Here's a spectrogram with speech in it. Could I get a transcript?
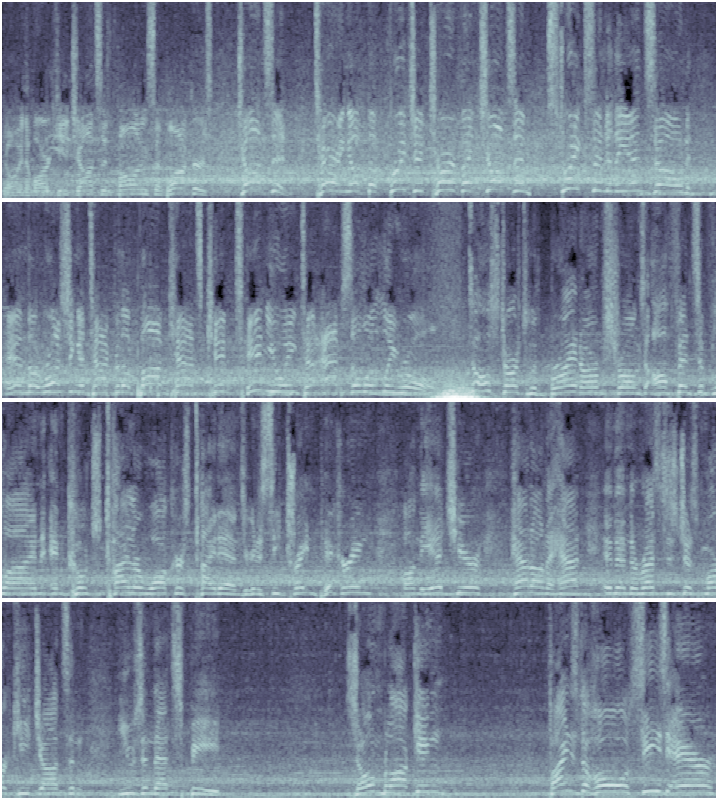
Going to Marquis Johnson following some blockers. Johnson tearing up the frigid turf, and Johnson streaks into the end zone. And the rushing attack for the Bobcats continuing to absolutely roll. It all starts with Brian Armstrong's offensive line and Coach Tyler Walker's tight ends. You're going to see Trayton Pickering on the edge here, hat on a hat, and then the rest is just Marquis Johnson using that speed. Zone blocking, finds the hole, sees air,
